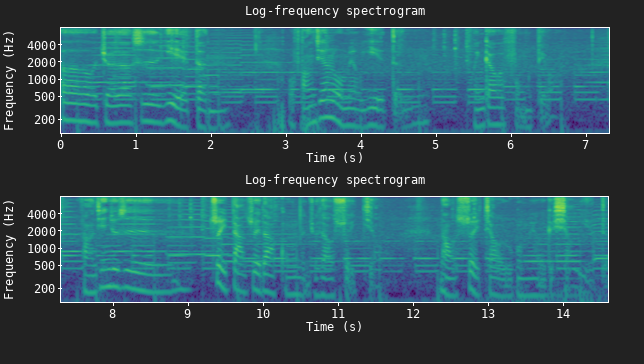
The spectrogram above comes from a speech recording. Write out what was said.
呃，我觉得是夜灯。我房间如果没有夜灯，我应该会疯掉。房间就是最大最大功能就是要睡觉。那我睡觉如果没有一个小夜灯，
